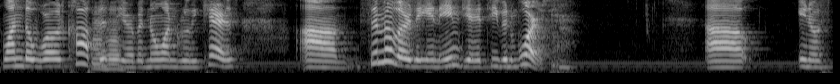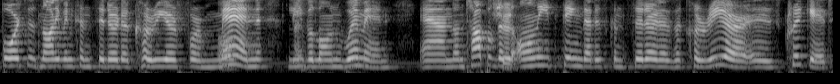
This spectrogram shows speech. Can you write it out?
won the World Cup this year, but no one really cares. Um, similarly, in India, it's even worse. Uh, you know, sports is not even considered a career for men, leave alone women. And on top of that, the only thing that is considered as a career is cricket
